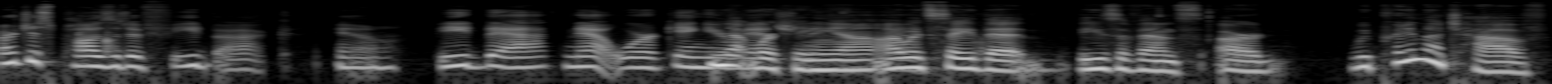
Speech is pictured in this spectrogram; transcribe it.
or just positive feedback, you know. Feedback, networking. You're Networking, mentioning. yeah. I would say that these events are, we pretty much have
